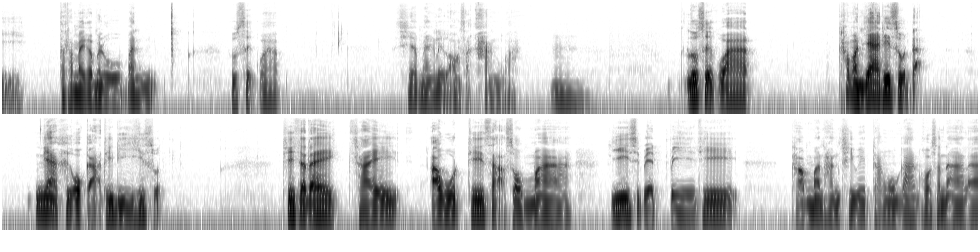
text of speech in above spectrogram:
ดี แต่ทำไมก็ไม่รู้มันรู้สึกว่า เชื่อแม่งหรือลองสักครั้งวะอืมรู้สึกว่า ถ้ามันแย่ที่สุดอะเนี่ยคือโอกาสที่ดีที่สุด ที่จะได้ใช้อาวุธที่สะสมมา 21 ปีที่ทำมันทั้งชีวิตทั้งวงการโฆษณาและ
